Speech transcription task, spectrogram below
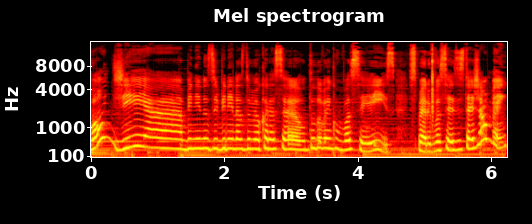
Bom dia, meninos e meninas do meu coração, tudo bem com vocês? Espero que vocês estejam bem.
